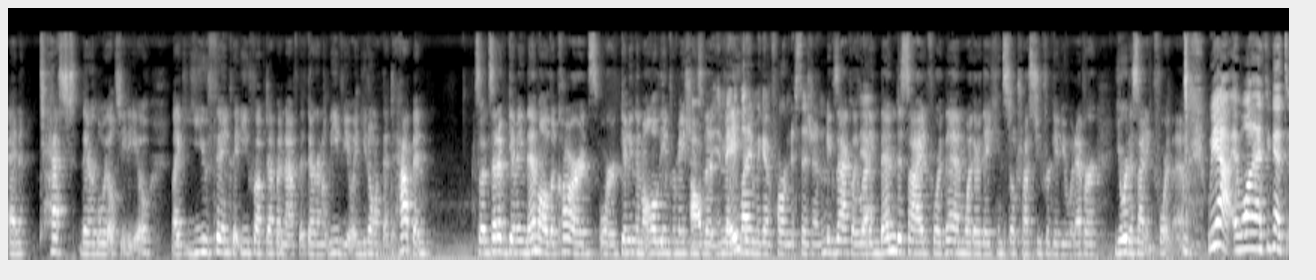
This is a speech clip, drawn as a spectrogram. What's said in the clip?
and test their loyalty to you. Like you think that you fucked up enough that they're gonna leave you, and you don't want that to happen. So instead of giving them all the cards or giving them all the information I'll so that they letting me give a informed decision Exactly, Yeah. letting them decide for them whether they can still trust you, forgive you, whatever. You're deciding for them. Well, yeah, and well, I think that's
